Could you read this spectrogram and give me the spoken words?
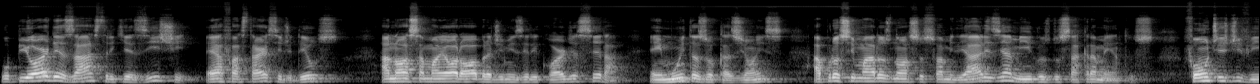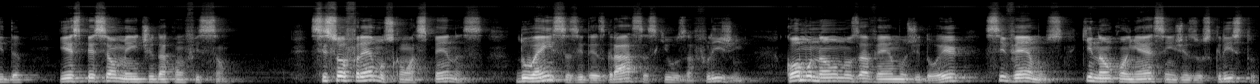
o pior desastre que existe é afastar-se de Deus, a nossa maior obra de misericórdia será, em muitas ocasiões, aproximar os nossos familiares e amigos dos sacramentos, fontes de vida e especialmente da confissão. Se sofremos com as penas, doenças e desgraças que os afligem, como não nos havemos de doer se vemos que não conhecem Jesus Cristo,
